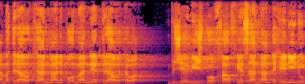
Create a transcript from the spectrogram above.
ئەمە دراوەکانمانە بۆمان نێردراوەتەوە. بژێویش بۆ خاو خێزانمان دەهێنین و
